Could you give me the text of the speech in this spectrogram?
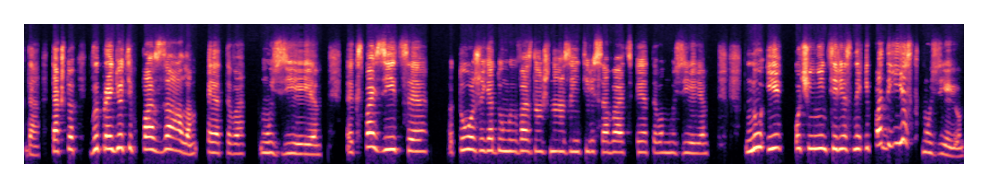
Да. Так что вы пройдете по залам этого музея. Экспозиция тоже, я думаю, вас должна заинтересовать этого музея. Ну и очень интересный и подъезд к музею.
